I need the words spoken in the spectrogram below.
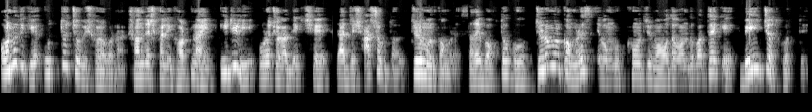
অন্যদিকে উত্তর চব্বিশ পরগনা, সন্দেশখালী ঘটনায় ইডিরই প্ররোচনা দেখছে রাজ্যের শাসক দল, তৃণমূল কংগ্রেস। তাদের বক্তব্য, তৃণমূল কংগ্রেস এবং মুখ্যমন্ত্রী মমতা বন্দ্যোপাধ্যায়কে বেইজ্জত করতে।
